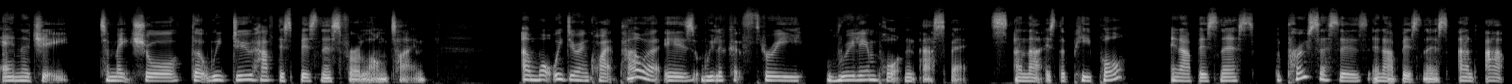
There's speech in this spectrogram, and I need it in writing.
energy to make sure that we do have this business for a long time? And what we do in Quiet Power is we look at three really important aspects, and that is the people in our business, the processes in our business, and our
